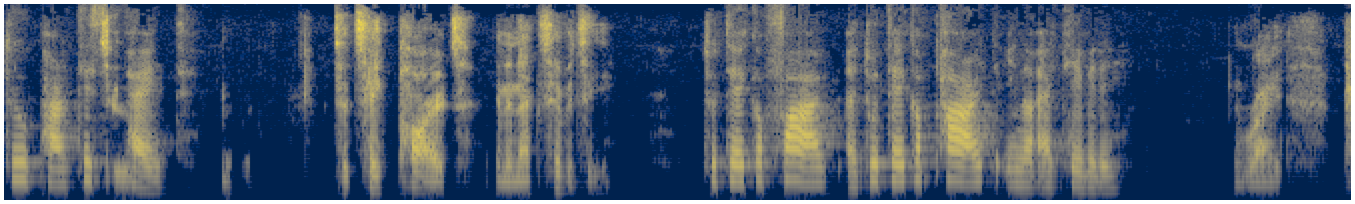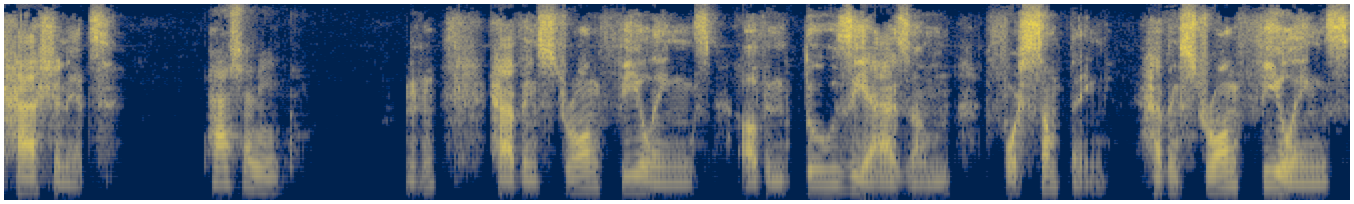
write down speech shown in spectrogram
To to participate, to take part in an activity, to take a part, uh, to take a part in an activity. right? Passionate, Passionate. mhm. having strong feelings of enthusiasm for something, having strong feelings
